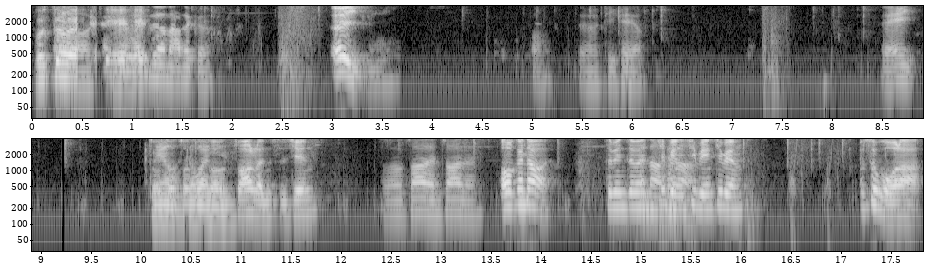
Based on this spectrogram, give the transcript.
不对还是要拿这个。哎、哦，对啊，TK 啊。哎，走走走走走，抓人时间。哦抓人抓人，哦，看到了，这边这边这边这边这边，不是我啦，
